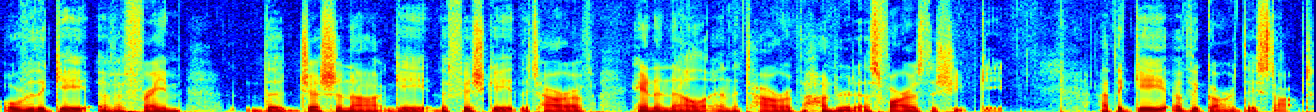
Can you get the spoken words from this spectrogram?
over the gate of Ephraim the Jeshanah gate, the fish gate, the tower of Hananel, and the tower of the hundred, as far as the sheep gate. At the gate of the guard they stopped.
